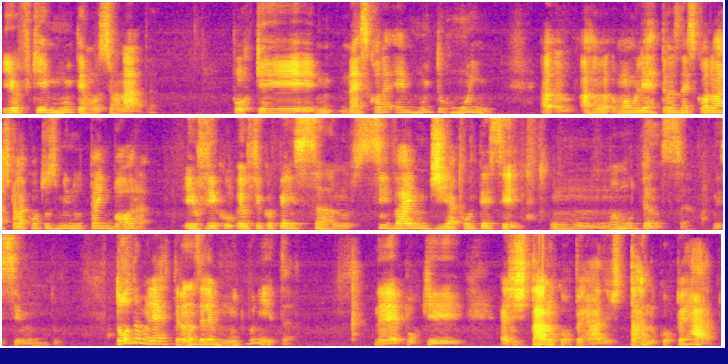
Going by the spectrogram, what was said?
e eu fiquei muito emocionada. Porque na escola é muito ruim. A, a, uma mulher trans na escola, eu acho que ela conta os minutos para ir embora. Eu fico, eu fico pensando se vai um dia acontecer um, uma mudança nesse mundo. Toda mulher trans ela é muito bonita, né? Porque a gente tá no corpo errado, a gente tá no corpo errado.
